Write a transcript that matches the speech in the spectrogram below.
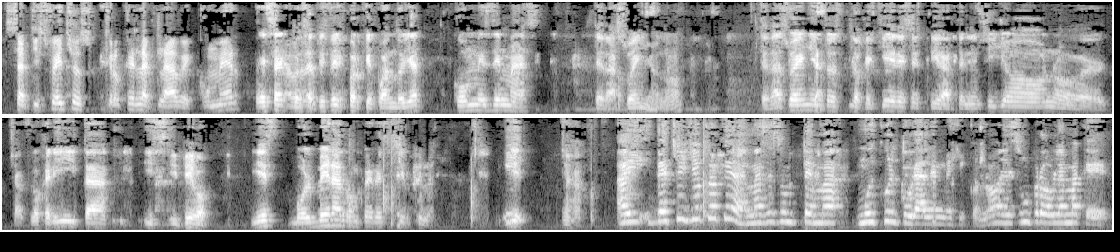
satisfechos, creo que es la clave, comer. Exacto, satisfechos, porque cuando ya comes de más, te da sueño, ¿no? Te da sueño, entonces lo que quieres es tirarte en un sillón o echar flojerita, y, digo, y es volver a romper ese círculo. Y, Hay, de hecho, yo creo que además es un tema muy cultural en México, ¿no? Es un problema que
